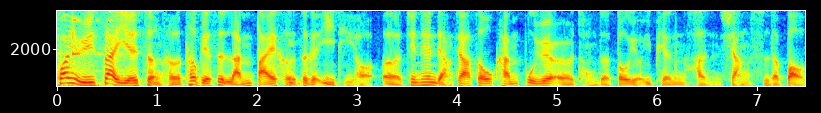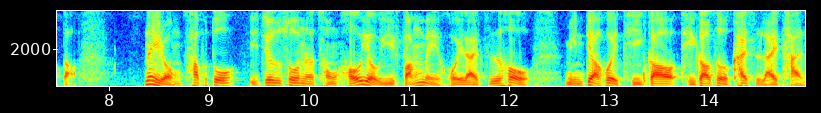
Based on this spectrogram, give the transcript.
关于在野整合，特别是蓝白合这个议题，哈，呃，今天两家周刊不约而同的都有一篇很详实的报道，内容差不多，也就是说呢，从侯友谊访美回来之后，民调会提高，提高之后开始来谈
